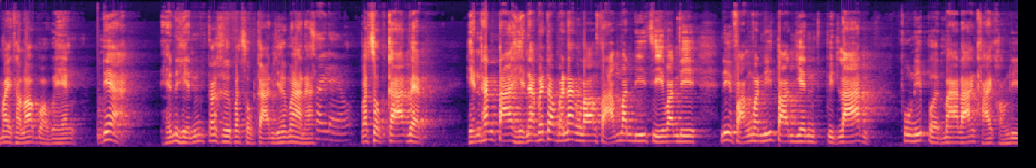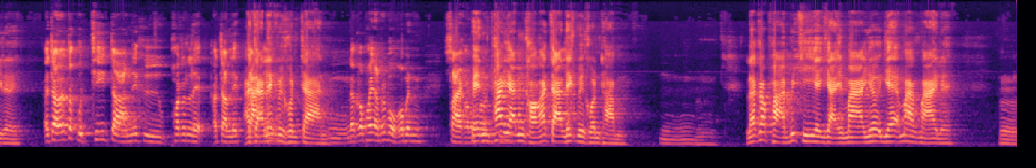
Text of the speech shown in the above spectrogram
ไม่ทะเลาะเบาะแวงเนี่ยเห็นเห็นก็คือประสบการณ์เยอะมากนะใช่แล้ว ประสบการณ์แบบ เห็นท่านตาเห็นอะไม่ต้องมานั่งรอสามวันดีสี่วันดี นี่ฝังวันนี้ตอนเย็นปิดร้านพรุ่งนี้เปิดมาร้านขายของดีเลย อาจารย์แล้วตะกรุดที่จานนี่คือพ่อท่านเล็กอาจารย์เล็กอาจารย์เล็กเป็นคนจานอืมแล้วก็พยันพระโบกก็เป็นสายของเป็นพยันของอาจารย์เล็กเป็นคนทำอืมอืมแล้วก็ผ่านพิธีใหญ่ ๆ มาเยอะแยะมากมายเลย อืม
